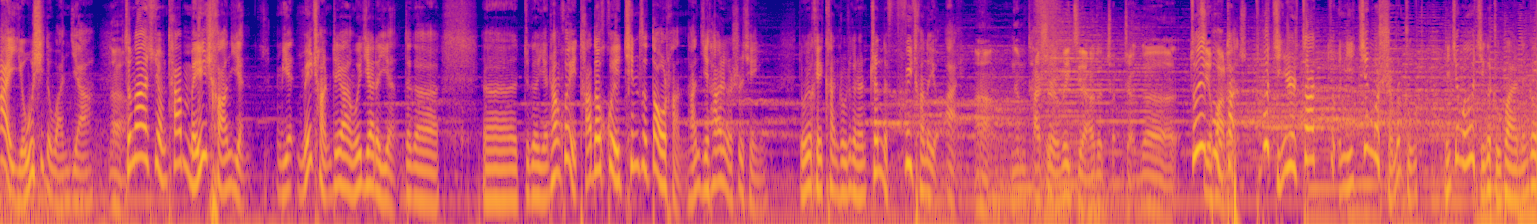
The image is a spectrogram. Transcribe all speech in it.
爱游戏的玩家。啊从他这种，他每场演演每场这样 VGI 的演这个呃这个演唱会，他都会亲自到场弹吉他这个事情。我就可以看出这个人真的非常的有爱。啊，那么他是为吉尔的整整个计划的不仅是他，你见过什么主？你见过有几个主办能够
